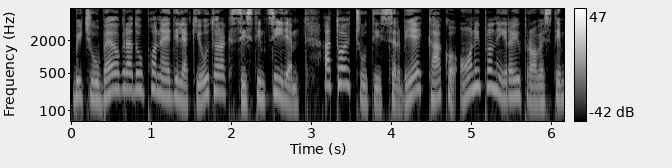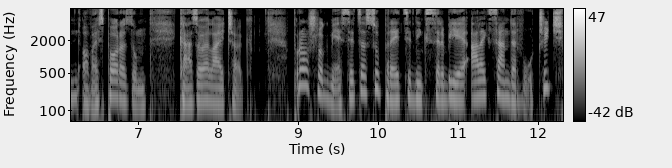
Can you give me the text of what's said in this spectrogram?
Biću u Beogradu u ponedjeljak i utorak s istim ciljem, a to je čuti iz Srbije kako oni planiraju provesti ovaj sporazum, kazao je Lajčak. Prošlog mjeseca su predsjednik Srbije Aleksandar Vučić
